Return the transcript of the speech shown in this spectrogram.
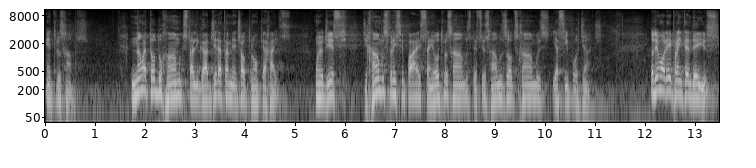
entre os ramos. Não é todo ramo que está ligado diretamente ao tronco e à raiz. Como eu disse, de ramos principais saem outros ramos, desses ramos outros ramos e assim por diante. Eu demorei para entender isso,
